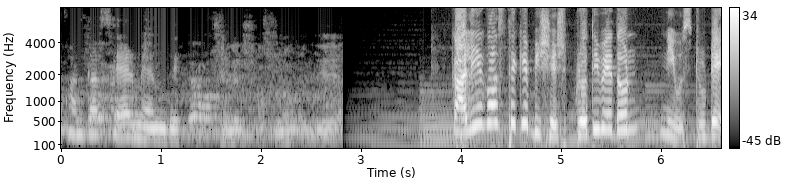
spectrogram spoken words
ওখানকার স্যার ম্যামদের। কালিয়াগঞ্জ থেকে বিশেষ প্রতিবেদন নিউজ টুডে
